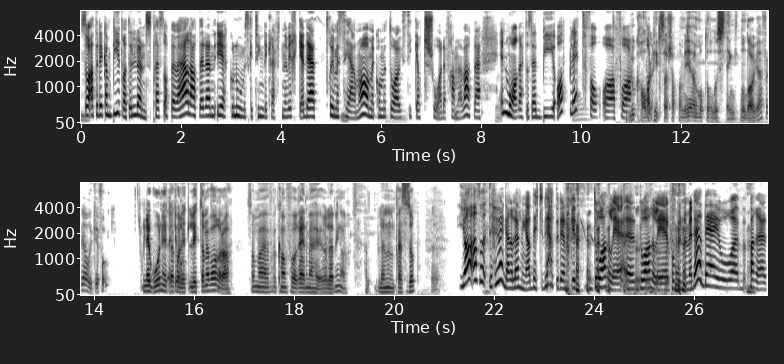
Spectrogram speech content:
Så at det kan bidra til lønnspress oppover her, da, at den økonomiske tyngdekreftene virker, det tror jeg vi ser nå. Og vi kommer til å sikkert se det framover. At det, en må rett og slett by opp litt for å få Lokale folk. pizzasjappa mi måtte holde stengt noen dager, for de hadde ikke folk. Men det er gode er nyheter for lytterne våre, da. Som eh, kan få regne med høyere lønninger. Lønnen presses opp. Ja, altså, høyere lønninger, det er ikke det at det er noe dårlig, eh, dårlig forbundet med det. Det er jo eh, bare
